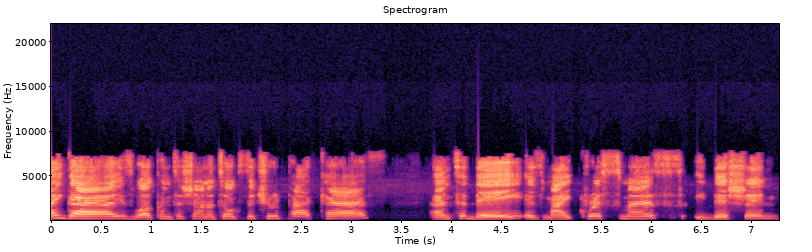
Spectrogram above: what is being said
Hi, guys. Welcome to Shauna Talks the Truth podcast. And today is my Christmas edition.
